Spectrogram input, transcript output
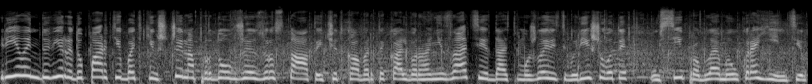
Рівень довіри до партії «Батьківщина» продовжує зростати. Чітка вертикаль в організації дасть можливість вирішувати усі проблеми українців.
